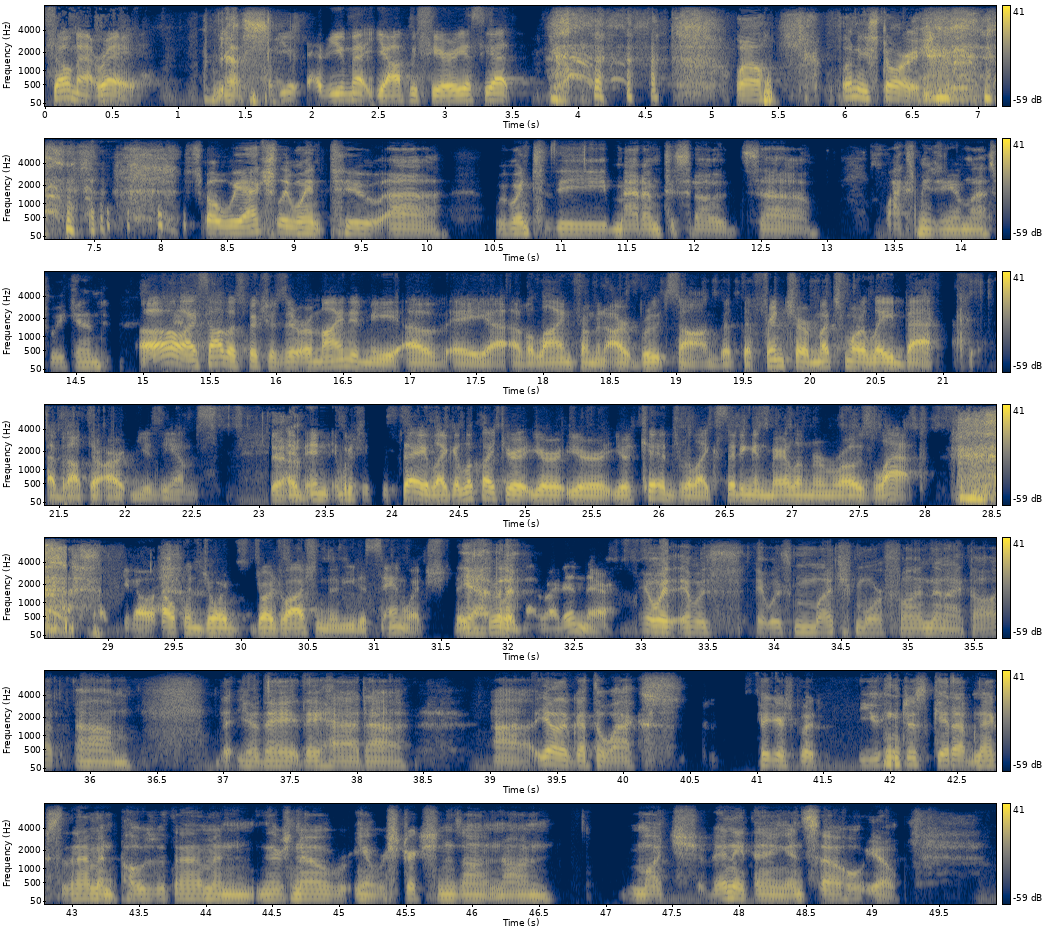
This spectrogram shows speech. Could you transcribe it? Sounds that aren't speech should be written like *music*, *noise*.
So, Matt Ray, Yes. have you, have you met Yahoo Serious yet? *laughs* well, funny story. *laughs* so we actually went to uh, we went to the Madame Tussauds uh, wax museum last weekend. Oh, I saw those pictures. It reminded me of a uh, of a line from an Art Brut song that the French are much more laid back about their art museums. Yeah. And, and which is to say, like it looked like your your your your kids were like sitting in Marilyn Monroe's lap, *laughs* you know, helping George George Washington eat a sandwich. They Yeah. really got right in there. It was it was it was much more fun than I thought. Um, that you know they they had uh, uh, yeah they've got the wax figures, but you can just get up next to them and pose with them, and there's no you know restrictions on on much of anything. And so you know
